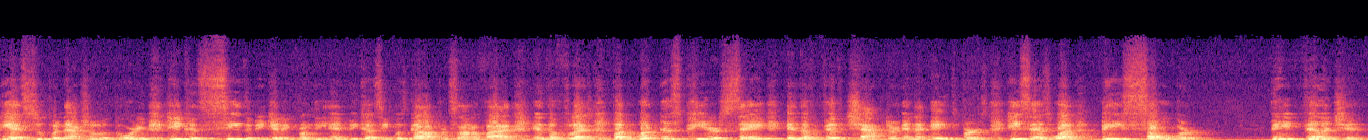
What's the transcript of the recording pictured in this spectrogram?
He had supernatural authority. He could see the beginning from the end because he was God personified in the flesh. But what does Peter say in the fifth chapter in the eighth verse? He says what? Be sober be vigilant.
